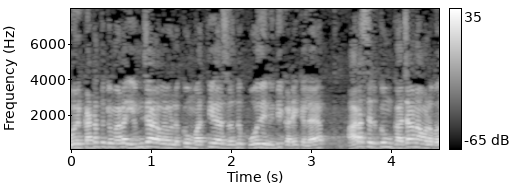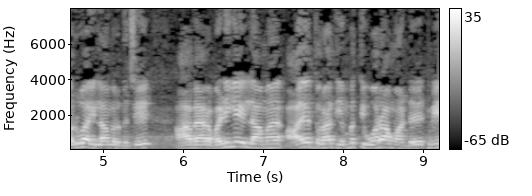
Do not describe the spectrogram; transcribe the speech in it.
ஒரு கட்டத்துக்கு மேல எம்ஜிஆர் அவர்களுக்கும் மத்திய அரசு வந்து போதிய நிதி கிடைக்கல. அரசிற்கும் கஜானாவுல வருவாய் இல்லாம இருந்துச்சு. வேற வழியே இல்லாம ஆயிரத்தி தொள்ளாயிரத்தி எண்பத்தி ஓராம் ஆண்டு மே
